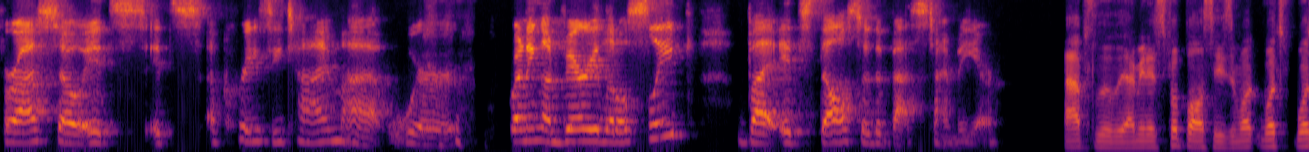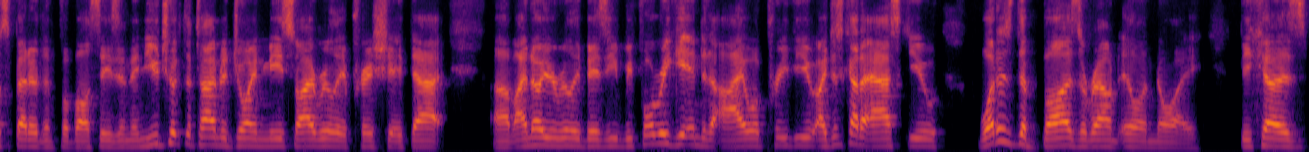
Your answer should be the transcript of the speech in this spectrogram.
for us. So it's it's a crazy time. Uh, we're running on very little sleep, but it's also the best time of year. Absolutely. I mean, it's football season. What, what's what's better than football season? And you took the time to join me, so I really appreciate that. Um, I know you're really busy. Before we get into the Iowa preview, I just got to ask you, what is the buzz around Illinois? Because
